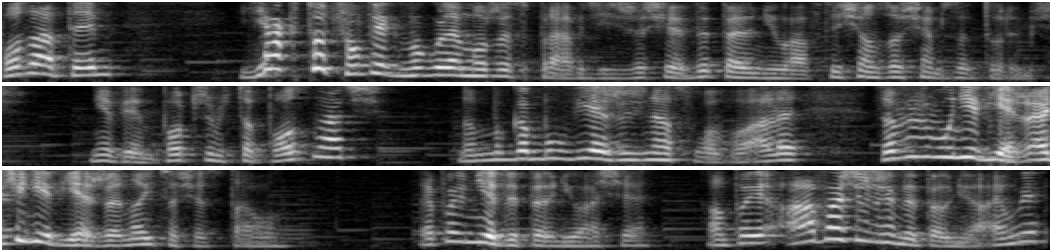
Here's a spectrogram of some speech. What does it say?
Poza tym, jak to człowiek w ogóle może sprawdzić, że się wypełniła w 1800 którymś? Nie wiem, po czymś to poznać? No mogę mu wierzyć na słowo, ale zawsze mu nie wierzę, a ja ci nie wierzę. No i co się stało? Ja powiem, nie wypełniła się. A on powie, a właśnie, że się wypełniła. A ja mówię,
